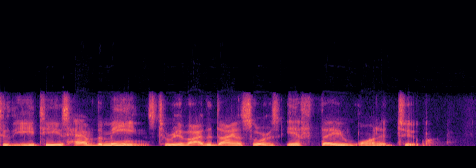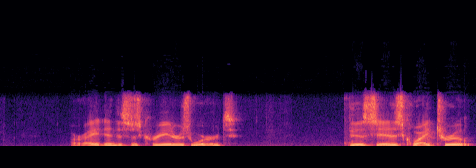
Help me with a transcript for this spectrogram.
do the ETs have the means to revive the dinosaurs if they wanted to? All right, and this is Creator's words. This is quite true.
